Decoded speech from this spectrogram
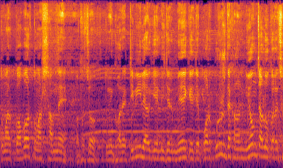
তোমার কবর তোমার সামনে, অথচ তুমি ঘরে টিভি লাগিয়ে নিজের মেয়েকে যে পর পুরুষ দেখানোর নিয়ম চালু করেছ,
